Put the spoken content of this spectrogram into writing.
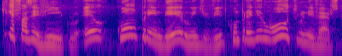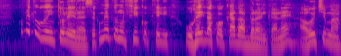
que é fazer vínculo? É compreender o indivíduo, compreender o outro universo. Como é que eu ganho tolerância? Como é que eu não fico aquele o rei da cocada branca, né? A última,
